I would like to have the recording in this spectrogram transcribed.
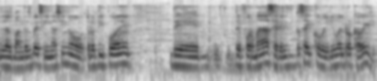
las bandas vecinas, sino otro tipo de, de, de forma de hacer el psychobilly o el rockabilly.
